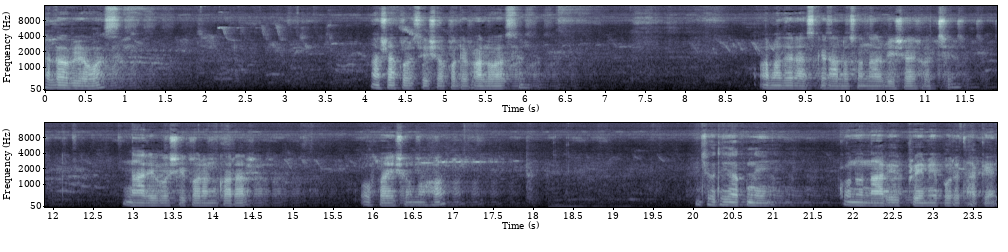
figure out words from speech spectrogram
হ্যালো ভিওয়াস আশা করছি সকলে ভালো আছেন। আমাদের আজকের আলোচনার বিষয় হচ্ছে নারী বশীকরণ করার উপায়সমূহ। যদি আপনি কোনো নারীর প্রেমে পড়ে থাকেন,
